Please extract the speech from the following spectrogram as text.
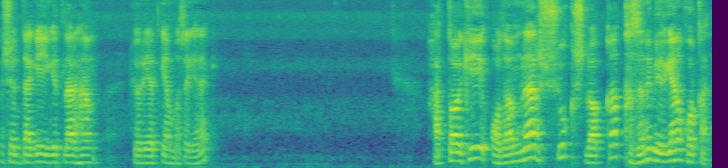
o'sha yerdagi yigitlar ham ko'rayotgan bo'lsa kerak. Hattoki odamlar shu qishloqqa qizini bergani qo'rqadi.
